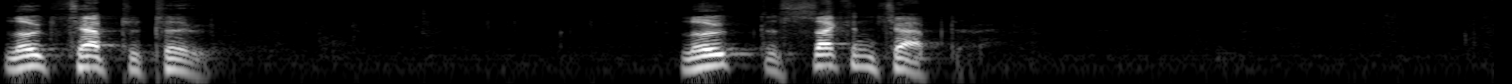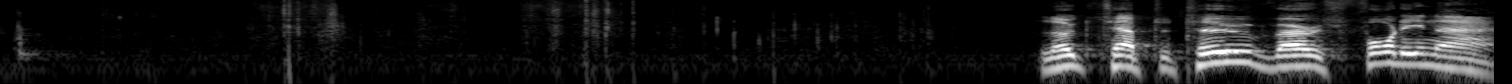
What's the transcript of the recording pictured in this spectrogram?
Luke chapter 2. Luke, the second chapter. Luke chapter 2, verse 49.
